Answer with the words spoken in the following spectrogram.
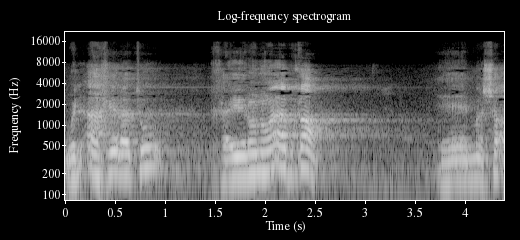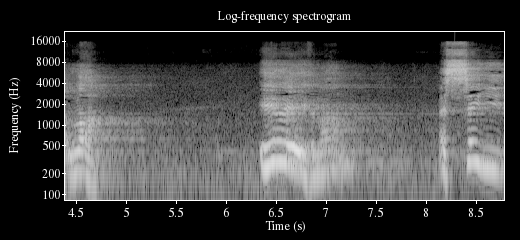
والآخرة خير وأبقى. إيه ما شاء الله. إيه يا إثمان؟ السيء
